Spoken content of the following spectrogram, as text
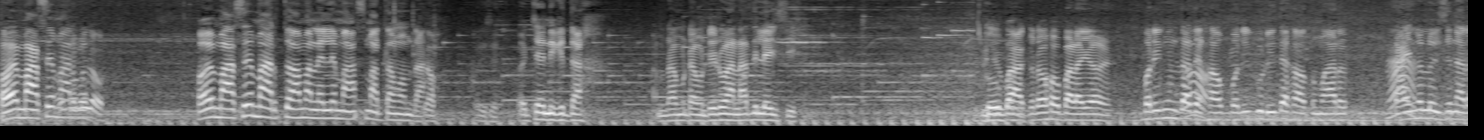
হয় মাছে মারব। হয় মাছে মারতো আমার নাইলে মাছ মারতাম আমরা। হচ্ছে নাকি তা আমরা মোটামুটি রোয়ানা দিলাইছি। খুব আগ্রহ বাড়াই হয়। বড়ি কোনটা দেখাও বড়ি গুড়ি দেখাও তোমার। কাইনো লইছেন আর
